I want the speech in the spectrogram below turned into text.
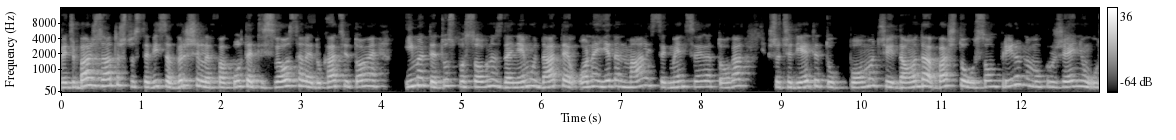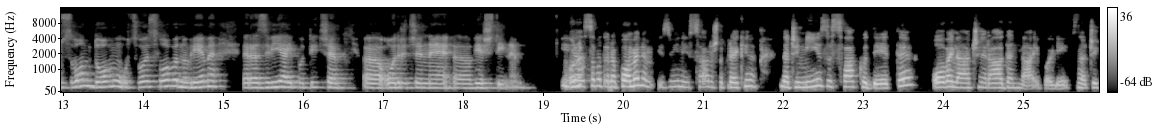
već baš zato što ste vi završile fakultet i sve ostale edukacije o tome, imate tu sposobnost da njemu date onaj jedan mali segment svega toga što će djetetu pomoći da onda baš to u svom prirodnom okruženju, u svom domu, u svoje slobodno vrijeme razvija i potiče uh, određene uh, vještine. I ja samo da napomenem, izvini Sara što prekinem, znači nije za svako dete ovaj način rada najbolji. Znači,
